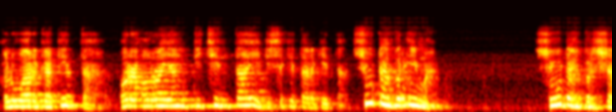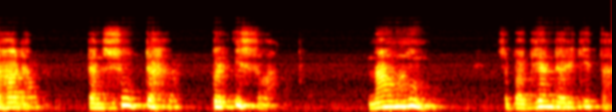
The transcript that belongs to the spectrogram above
keluarga kita, orang-orang yang dicintai di sekitar kita sudah beriman, sudah bersyahadat, dan sudah berislam. Namun, sebagian dari kita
